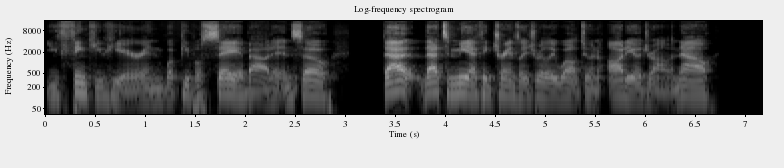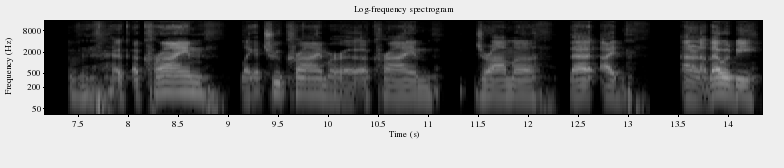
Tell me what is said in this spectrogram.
you think you hear and what people say about it. And so that that to me I think translates really well to an audio drama. Now a, a crime like a true crime or a, a crime drama that I I don't know that would be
